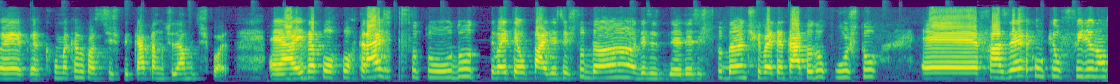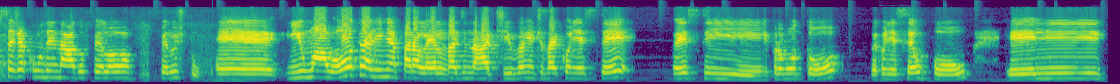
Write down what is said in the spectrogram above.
é, é, como é que eu posso te explicar para não te dar muito spoiler? É, ainda por, por trás disso tudo, vai ter o pai desse estudante, desse, desse estudante que vai tentar a todo custo é, fazer com que o filho não seja condenado pelo, pelo estupro. É, e uma outra linha paralela de narrativa, a gente vai conhecer esse promotor, vai conhecer o Paul, ele,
